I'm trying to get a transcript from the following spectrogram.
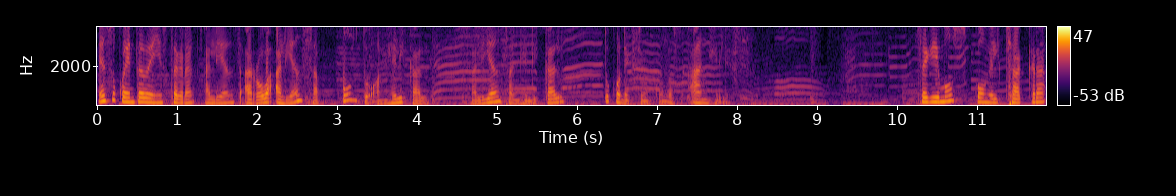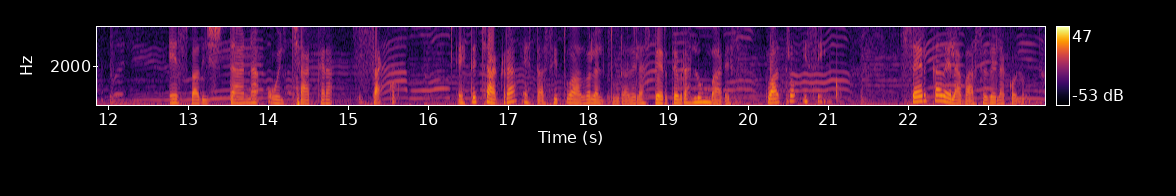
En su cuenta de Instagram, alianza, arroba alianza.angelical, alianza angelical, tu conexión con los ángeles. Seguimos con el chakra Svadhisthana o el chakra sacro. Este chakra está situado a la altura de las vértebras lumbares 4 y 5, cerca de la base de la columna,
